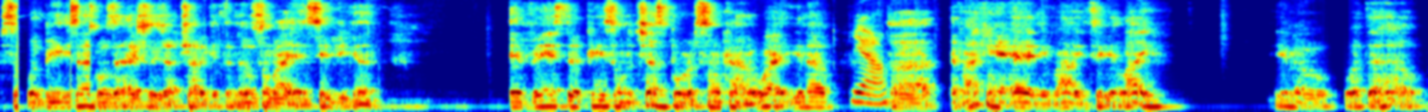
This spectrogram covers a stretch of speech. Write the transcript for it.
so would be supposed to actually try to get to know somebody and see if you can advance their piece on the chessboard some kind of way, you know? Yeah. Uh, if I can't add any value to your life, you know, what the hell?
